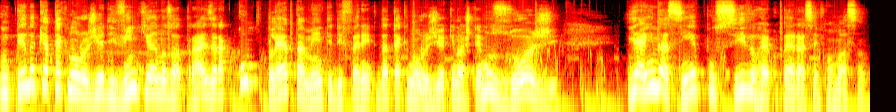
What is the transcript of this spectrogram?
Entenda que a tecnologia de 20 anos atrás era completamente diferente da tecnologia que nós temos hoje. E ainda assim é possível recuperar essa informação.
